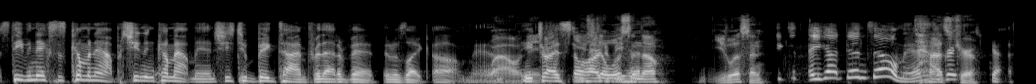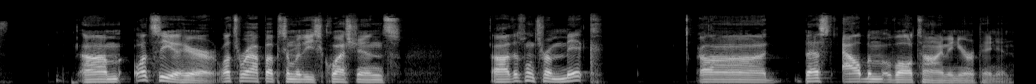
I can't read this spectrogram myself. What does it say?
Stevie Nicks is coming out, but she didn't come out, man. She's too big time for that event. It was like, oh man, Wow. He tries so you hard still to listen, though. You listen. You got Denzel, man. That's true. podcast. Um, let's see here. Let's wrap up some of these questions. Uh, this one's from Mick. Uh, best album of all time, in your opinion?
